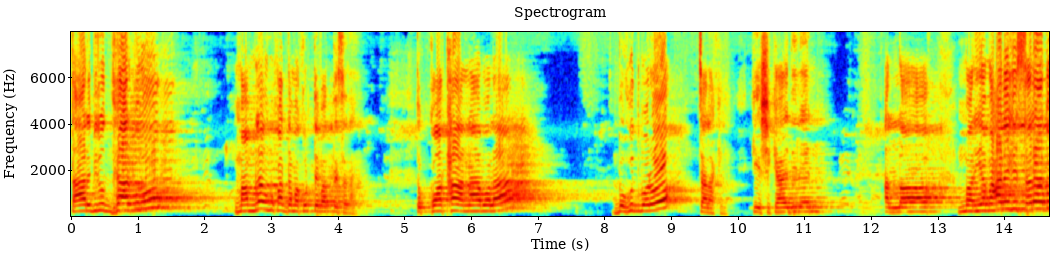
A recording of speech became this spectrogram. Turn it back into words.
তার বিরুদ্ধে আর কোনো মামলা ও মোকদ্দমা করতে পারতেছে না। তো কথা না বলা বহুত বড় চালাকি। কে শিখায় দিলেন? আল্লাহ মারিয়াম সালাতু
